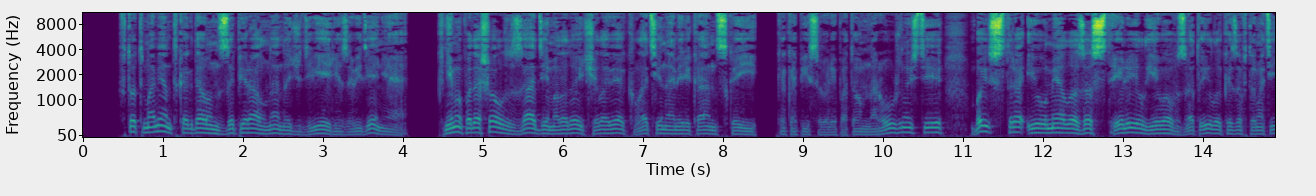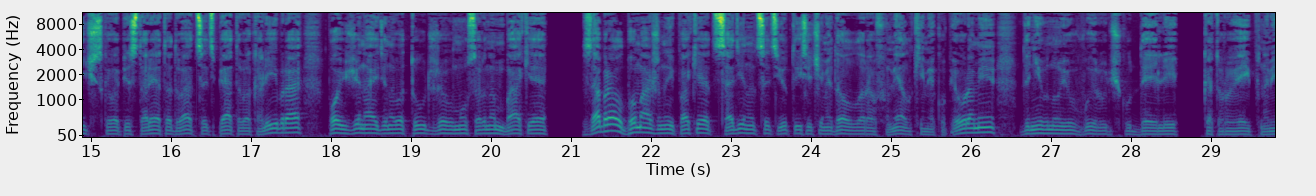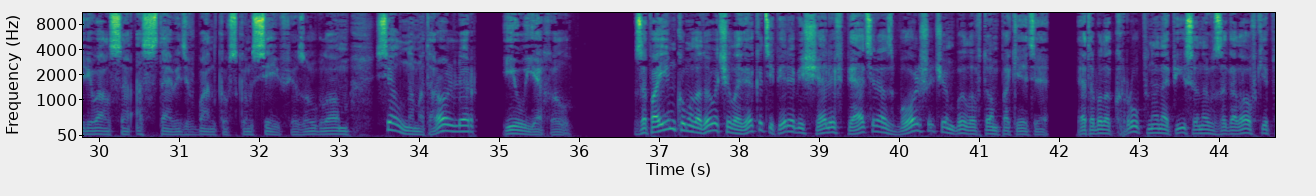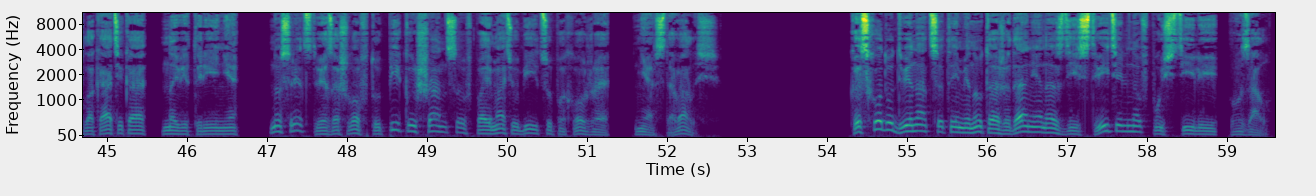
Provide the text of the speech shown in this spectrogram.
В тот момент, когда он запирал на ночь двери заведения, к нему подошел сзади молодой человек латиноамериканской как описывали потом наружности, быстро и умело застрелил его в затылок из автоматического пистолета 25-го калибра, позже найденного тут же в мусорном баке, забрал бумажный пакет с одиннадцатью тысячами долларов мелкими купюрами, дневную выручку Дели, которую Эйп намеревался оставить в банковском сейфе за углом, сел на мотороллер и уехал. За поимку молодого человека теперь обещали в пять раз больше, чем было в том пакете. Это было крупно написано в заголовке плакатика на витрине, но следствие зашло в тупик, и шансов поймать убийцу, похоже, не оставалось. К исходу двенадцатой минуты ожидания нас действительно впустили в зал.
